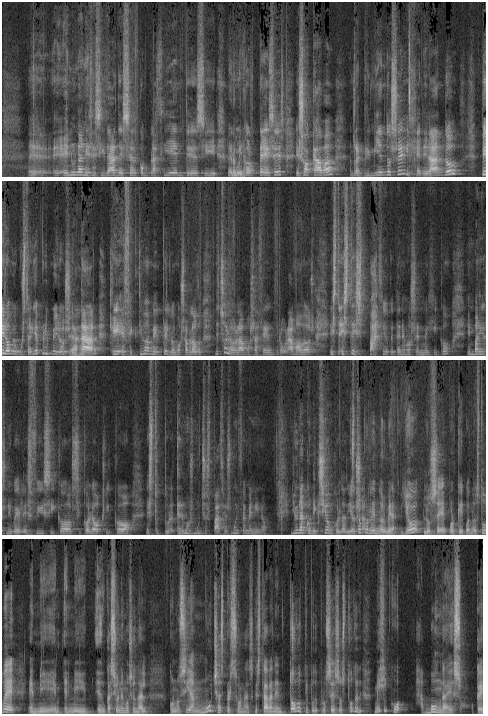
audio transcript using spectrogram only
eh, en una necesidad de ser complacientes y muy corteses, eso acaba reprimiéndose y generando pero me gustaría primero sentar que efectivamente lo hemos hablado, de hecho lo hablamos hace un programa o dos, este, este espacio que tenemos en México en varios niveles, físico, psicológico, estructura, tenemos mucho espacio, es muy femenino y una conexión con la diosa. Está ocurriendo, mira, yo lo sé porque cuando estuve en mi, en, mi educación emocional, conocí a muchas personas que estaban en todo tipo de procesos. Todo, México abunda eso, ¿ok?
